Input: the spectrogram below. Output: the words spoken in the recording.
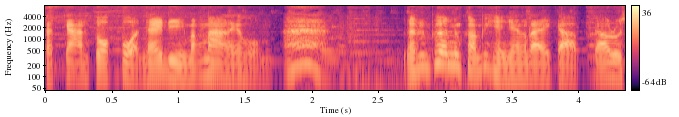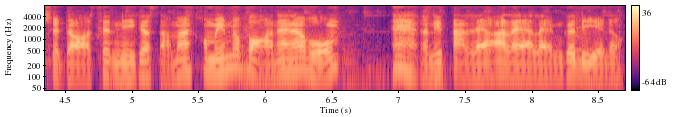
จัดการตัวป่วนได้ดีมากๆเลยครับผมอ่า แล้วเพื่อนๆมีความคิดเห็นอย่างไรกับเจ้าลูชดอร์เซตนี้ก็สามารถคอมเมนต์มาบอกได้นะครับผมแหมตอนนี้ตันแล้วอะไรอะไรมันก็ดีเนาะ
